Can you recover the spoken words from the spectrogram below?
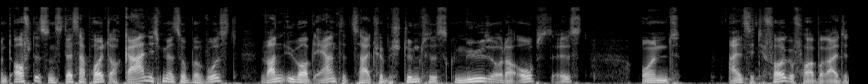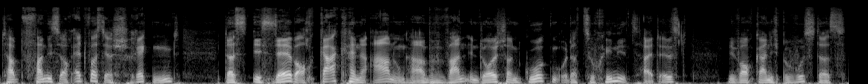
Und oft ist uns deshalb heute auch gar nicht mehr so bewusst, wann überhaupt Erntezeit für bestimmtes Gemüse oder Obst ist. Und als ich die Folge vorbereitet habe, fand ich es auch etwas erschreckend, dass ich selber auch gar keine Ahnung habe, wann in Deutschland Gurken- oder Zucchini-Zeit ist. Mir war auch gar nicht bewusst, dass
